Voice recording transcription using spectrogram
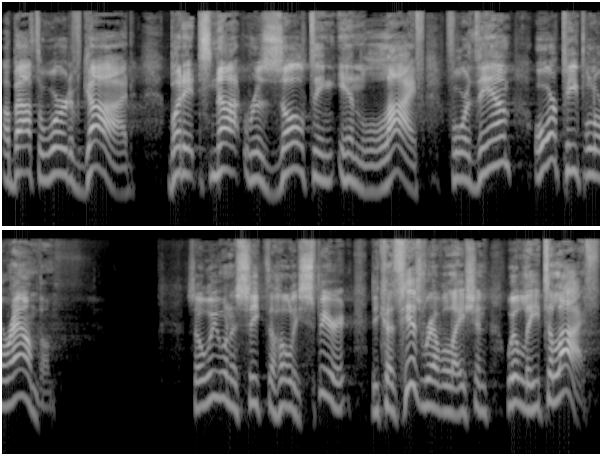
about the Word of God, but it's not resulting in life for them or people around them. So we want to seek the Holy Spirit because His revelation will lead to life.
